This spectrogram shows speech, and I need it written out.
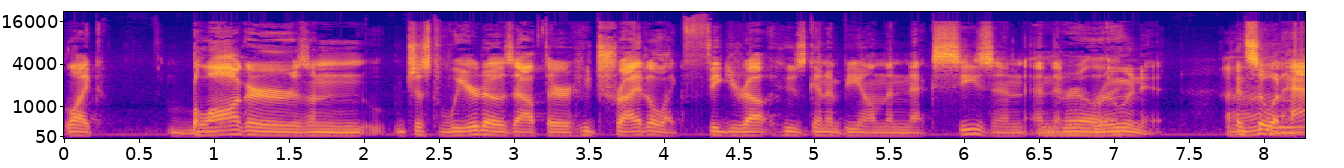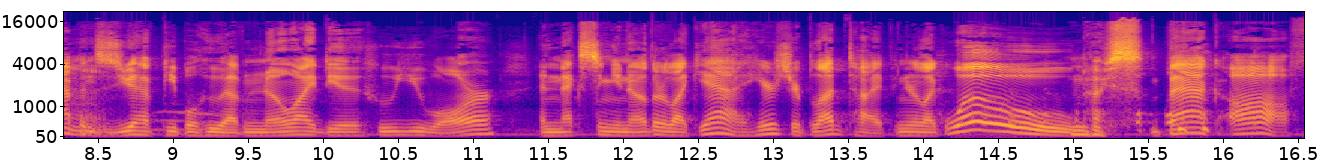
like bloggers and just weirdos out there who try to like figure out who's going to be on the next season and then Really? ruin it. And so what happens oh. is you have people who have no idea who you are, and next thing you know, they're like, "Yeah, here's your blood type," and you're like, "Whoa, Nice. back off."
